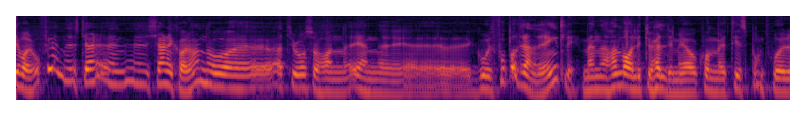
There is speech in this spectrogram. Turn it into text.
Ivar Hoff er en, stjerne, en kjernekar, han. Og eh, jeg tror også han er en uh, god fotballtrener, egentlig. Men han var litt uheldig med å komme med et tidspunkt hvor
